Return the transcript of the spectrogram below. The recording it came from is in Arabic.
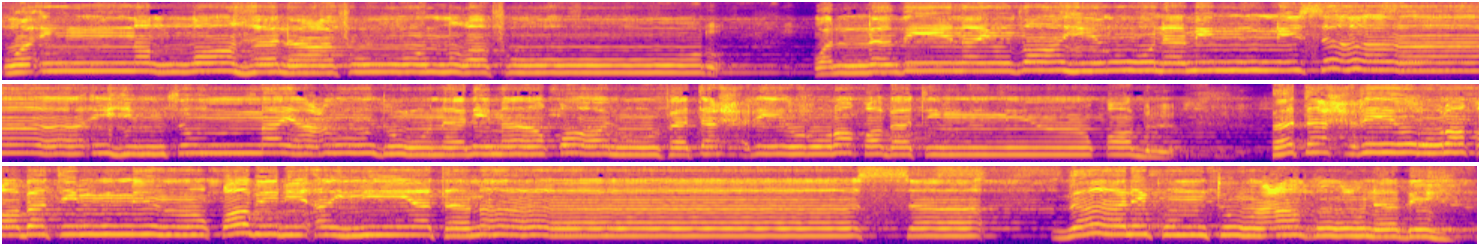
وإن الله لعفو غفور والذين يظاهرون من نسائهم ثم يعودون لما قالوا فتحرير رقبة من قبل فتحرير رقبة من قبل أن يتماسا ذلكم توعظون به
